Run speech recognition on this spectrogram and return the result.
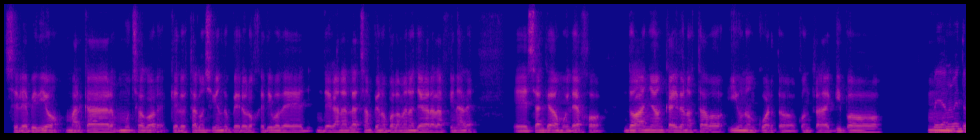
se le pidió marcar muchos goles, que lo está consiguiendo, pero el objetivo de, ganar la Champions o por lo menos llegar a las finales eh, se han quedado muy lejos. Dos años han caído en octavos y uno en cuarto contra equipos medianamente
